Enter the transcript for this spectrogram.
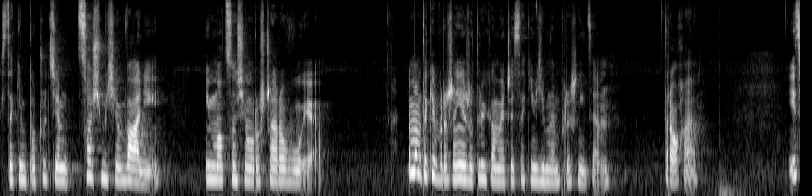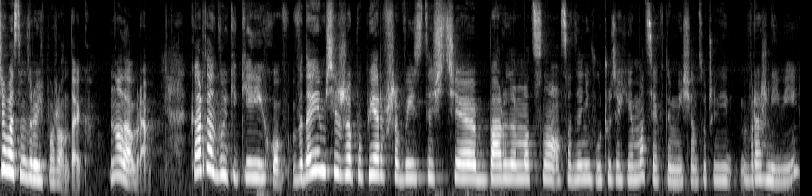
z takim poczuciem, coś mi się wali i mocno się rozczarowuje. Ja mam takie wrażenie, że trójka mieczy jest takim zimnym prysznicem. Trochę. I trzeba z tym zrobić porządek. No dobra. Karta dwójki kielichów. Wydaje mi się, że po pierwsze wy jesteście bardzo mocno osadzeni w uczuciach i emocjach w tym miesiącu, czyli wrażliwi,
